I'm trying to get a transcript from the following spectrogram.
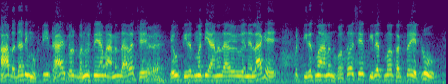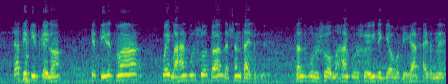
આ બધાથી મુક્તિ થાય તો મનુષ્યને એમ આનંદ આવે છે. એવું તીરથમાંથી આનંદ આવ્યો એવું એને લાગે. પણ તીરથમાં આનંદ હોતો છે તીરથમાં ફક્ત એટલું સાથી તીર્થ કહેલો કે તીરથમાં કોઈ મહાન પુરુષો તો દર્શન થાય તમને. સંત પુરુષો, મહાન પુરુષો એવી જગ્યાઓમાં ભેગા થાય તમને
